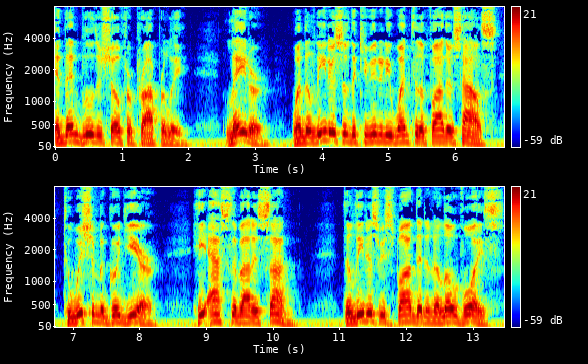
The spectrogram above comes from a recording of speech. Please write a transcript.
and then blew the shofar properly. Later, when the leaders of the community went to the father's house to wish him a good year, he asked about his son. The leaders responded in a low voice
